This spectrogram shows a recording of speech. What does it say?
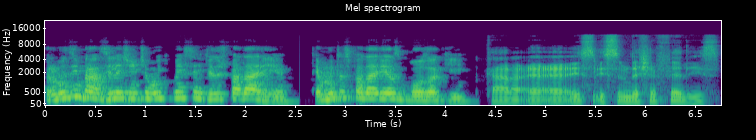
pelo menos em Brasília, a gente é muito bem servido de padaria. Tem muitas padarias boas aqui. Cara, é, é, isso, isso me deixa feliz.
